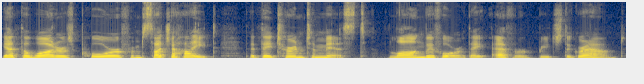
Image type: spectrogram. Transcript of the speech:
yet the waters pour from such a height that they turn to mist, long before they ever reach the ground.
